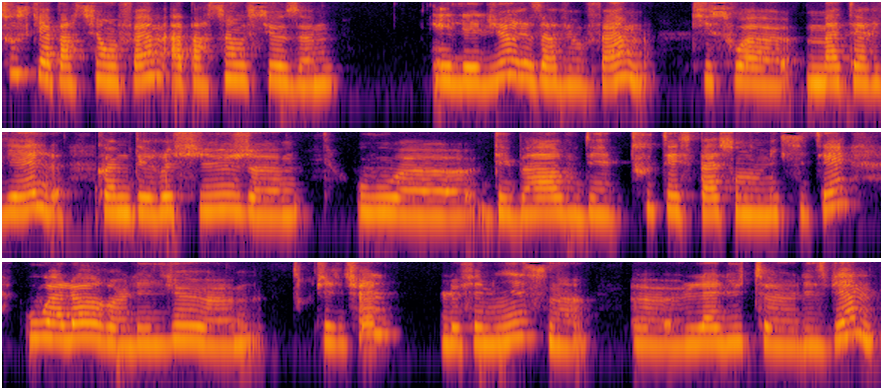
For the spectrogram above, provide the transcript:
tout ce qui appartient aux femmes appartient aussi aux hommes. Et les lieux réservés aux femmes, qu'ils soient euh, matériels, comme des refuges ou des bars ou des, tout espace en non-mixité, ou alors les lieux spirituels, le féminisme, la lutte lesbienne,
